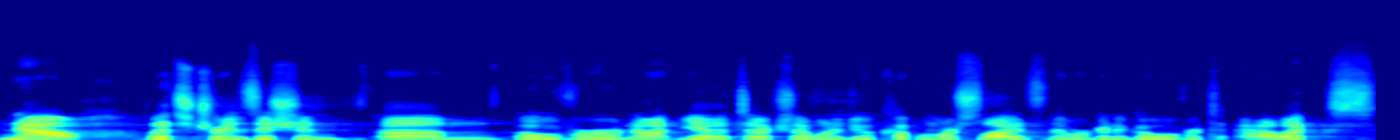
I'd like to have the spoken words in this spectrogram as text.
now let's transition um, over, not yet, actually, I want to do a couple more slides, and then we're going to go over to Alex.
